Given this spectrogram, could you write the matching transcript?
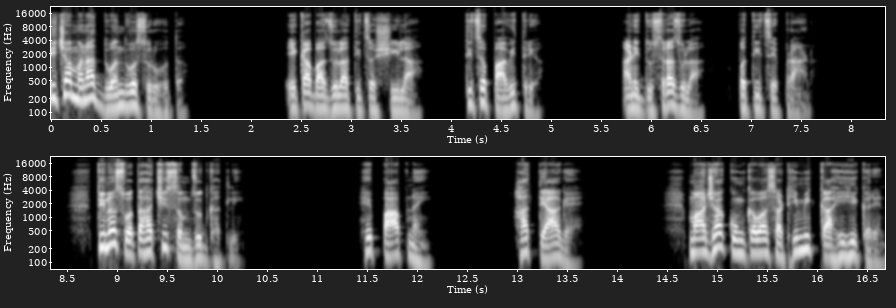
तिच्या मनात द्वंद्व सुरू होतं. एका बाजूला तिचं शीला तिचं पावित्र्य आणि दुसरा जुला पतीचे प्राण. तिनं स्वतःची समजूत घातली. हे पाप नाही. हा त्याग आहे. माझ्या कुंकवासाठी मी काहीही करेन.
